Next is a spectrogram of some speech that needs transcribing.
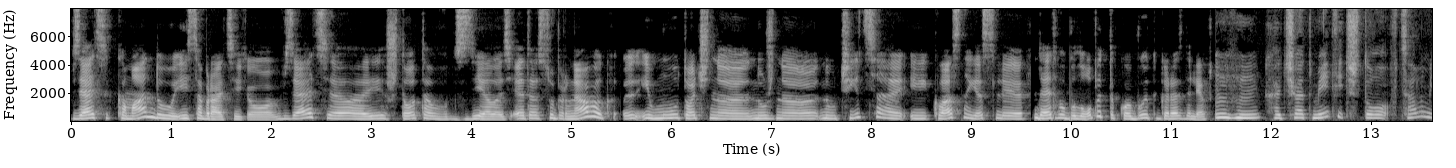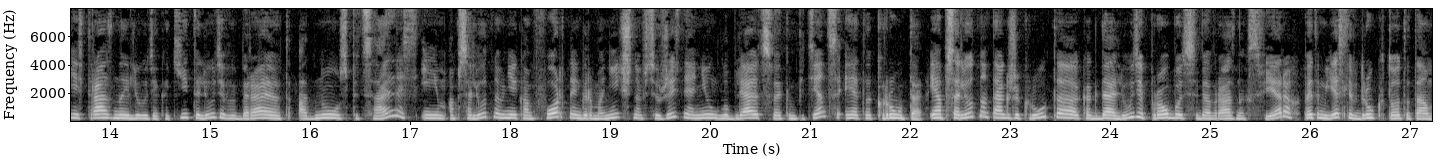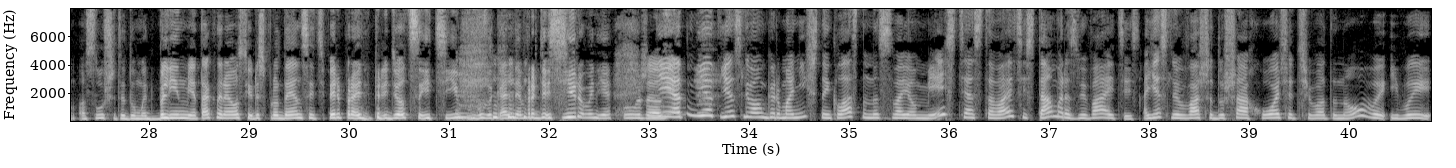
взять команду и собрать ее, взять э, и что-то вот сделать. Это супер навык, э, ему точно нужно научиться, и классно, если до этого был опыт такой, будет гораздо легче. Угу. Хочу отметить, что в целом есть разные люди. Какие-то люди выбирают одну специальность, и им абсолютно в ней комфортно и гармонично всю жизнь, и они углубляют свои компетенции, и это круто. И абсолютно так же круто, когда когда люди пробуют себя в разных сферах. Поэтому если вдруг кто-то там слушает и думает, блин, мне так нравилась юриспруденция, теперь придется идти в музыкальное продюсирование. Ужас. Нет, нет, если вам гармонично и классно на своем месте, оставайтесь там и развивайтесь. А если ваша душа хочет чего-то нового, и вы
